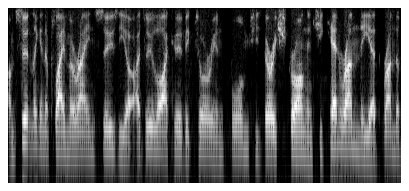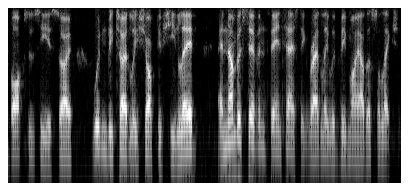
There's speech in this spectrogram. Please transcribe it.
I'm certainly going to play Moraine Susie. I, I, do like her Victorian form. She's very strong, and she can run the uh, run the boxes here. So wouldn't be totally shocked if she led. And number seven, Fantastic Radley, would be my other selection.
